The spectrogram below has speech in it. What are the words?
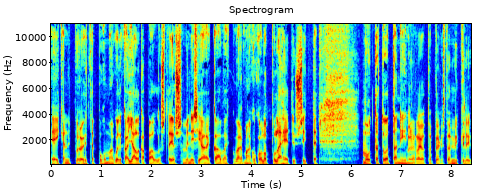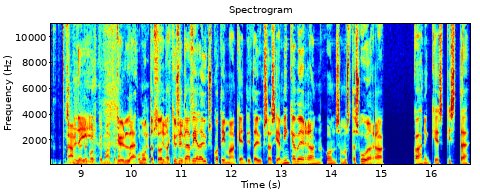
eikä nyt ryhdytä puhumaan kuitenkaan jalkapallosta, jossa menisi aikaa vaikka varmaan koko loppulähetys sitten. Mutta tuota niin... Voidaan rajoittaa pelkästään Mikkeli niin, koskemaan tämä Kyllä, mutta tuota, Siinä- kysytään vielä yksi kotimaan kentiltä yksi asia. Minkä verran on semmoista suoraa kahdenkeskistä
